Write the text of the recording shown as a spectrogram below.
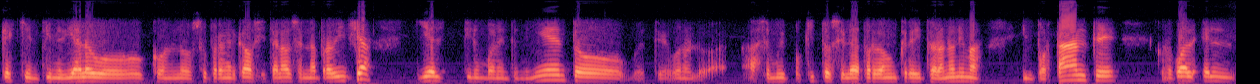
que es quien tiene diálogo con los supermercados instalados en la provincia, y él tiene un buen entendimiento. Este, bueno, lo, hace muy poquito se le ha otorgado un crédito a la anónima importante, con lo cual él,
